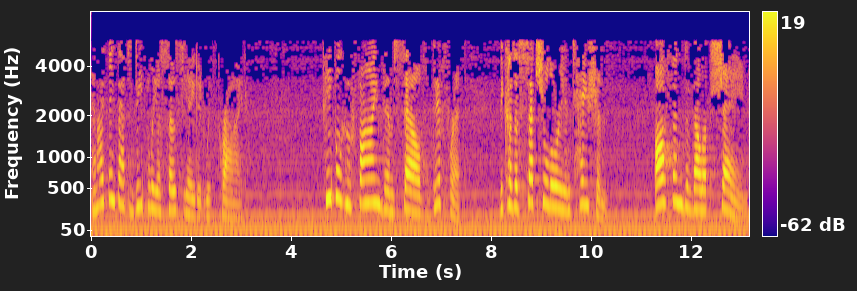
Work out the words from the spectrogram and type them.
And I think that's deeply associated with pride. People who find themselves different because of sexual orientation often develop shame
